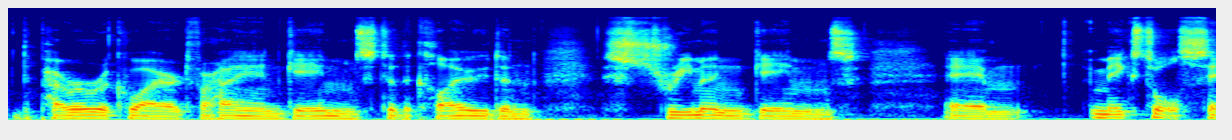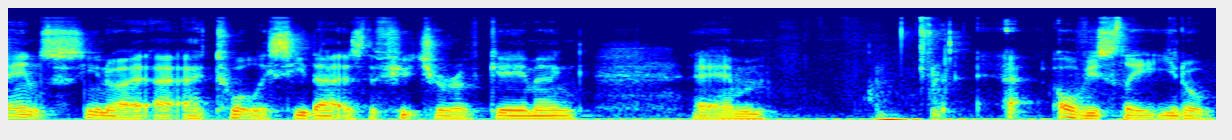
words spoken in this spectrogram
the power required for high end games to the cloud and streaming games um, makes total sense. You know, I, I totally see that as the future of gaming. Um, obviously, you know,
